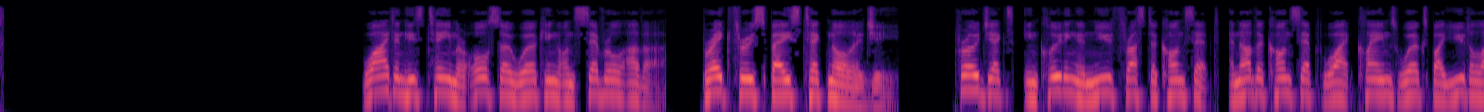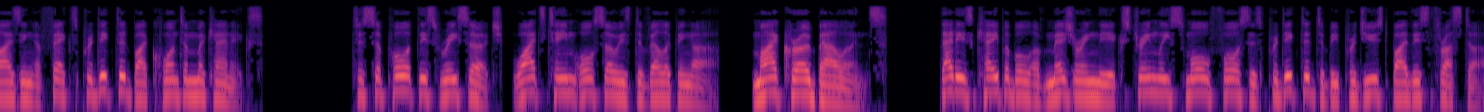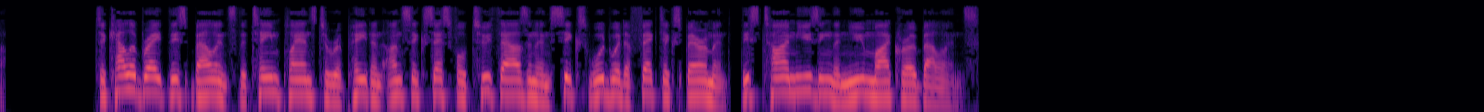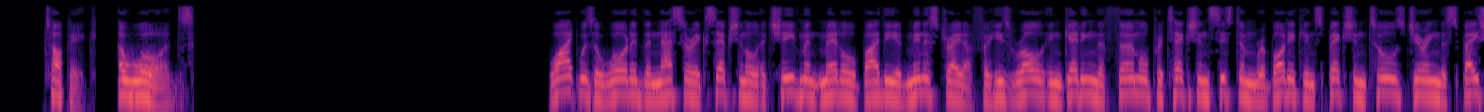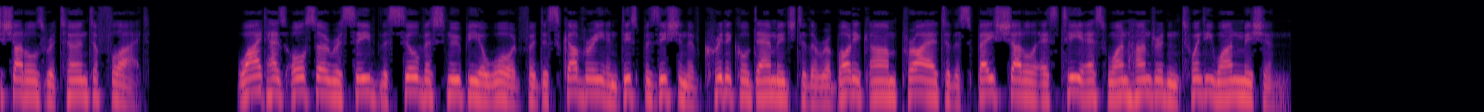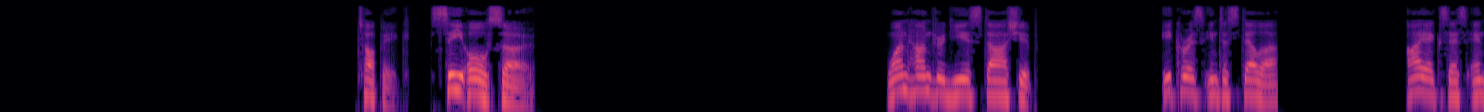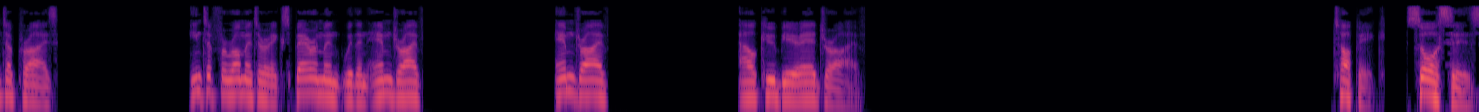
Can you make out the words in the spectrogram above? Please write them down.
White and his team are also working on several other breakthrough space technology projects, including a new thruster concept, another concept White claims works by utilizing effects predicted by quantum mechanics. To support this research, White's team also is developing a microbalance that is capable of measuring the extremely small forces predicted to be produced by this thruster. To calibrate this balance the team plans to repeat an unsuccessful 2006 Woodward effect experiment, this time using the new microbalance. Awards White was awarded the NASA Exceptional Achievement Medal by the administrator for his role in getting the Thermal Protection System robotic inspection tools during the Space Shuttle's return to flight. White has also received the Silver Snoopy Award for discovery and disposition of critical damage to the robotic arm prior to the Space Shuttle STS-121 mission. See also 100-year Starship. Icarus Interstellar. IXS Enterprise. Interferometer experiment with an EmDrive EmDrive Alcubierre drive. Sources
